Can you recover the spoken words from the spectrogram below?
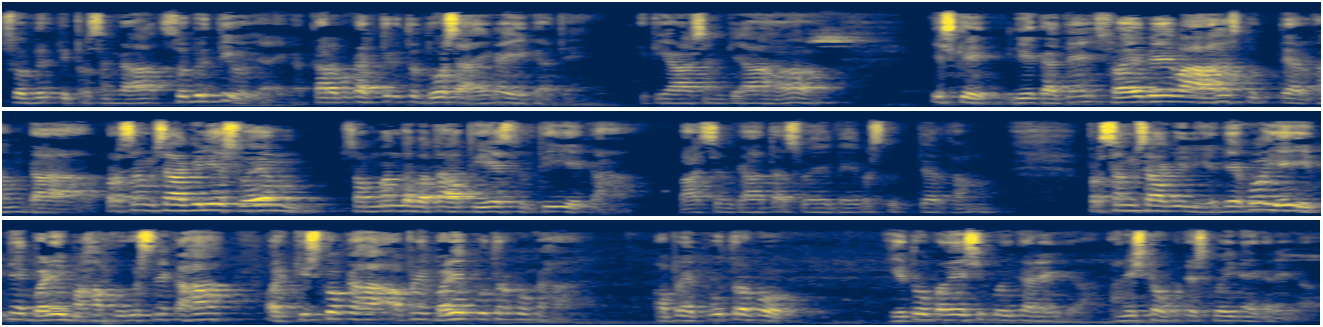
स्ववृत्ति प्रसंग सुवृत्ति हो जाएगा। कर्म कर्तृत्व तो दोष आएगा, ये कहते हैं। इतिहास इसके लिए कहते हैं स्वयं आह स्तुत्यर्थम का प्रशंसा के लिए स्वयं संबंध बताती है श्रुति, ये कहा। भाष्य कहा था स्वयं स्तुत्यर्थम प्रशंसा के लिए। देखो, ये इतने बड़े महापुरुष ने कहा और किसको कहा? अपने बड़े पुत्र को कहा। अपने पुत्र को हितोपदेश कोई करेगा, अनिष्ट उपदेश कोई नहीं करेगा।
